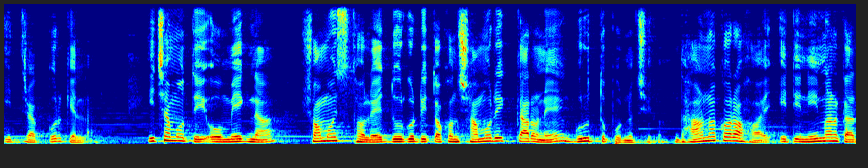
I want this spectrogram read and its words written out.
ইদ্রাকপুর কেল্লা। ইছামতি ও মেঘনা সময়স্থলে দুর্গটি তখন সামরিক কারণে গুরুত্বপূর্ণ ছিল। ধারণা করা হয় এটি নির্মাণকাল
